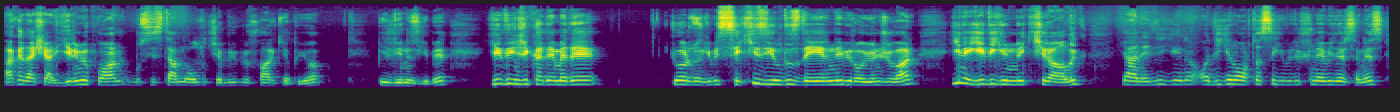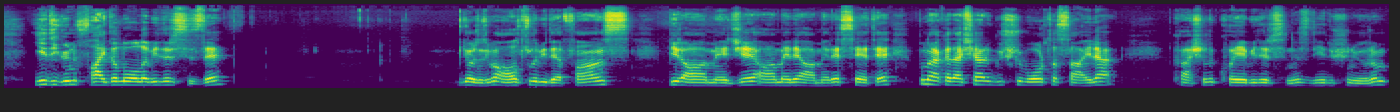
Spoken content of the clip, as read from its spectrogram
arkadaşlar 20 puan bu sistemde oldukça büyük bir fark yapıyor. Bildiğiniz gibi. 7. kademede gördüğünüz gibi 8 yıldız değerinde bir oyuncu var. Yine 7 günlük kiralık. Yani ligin, ligin ortası gibi düşünebilirsiniz. 7 gün faydalı olabilir size. Gördüğünüz gibi altılı bir defans bir AMC, AMR, AMR, ST. Bunu arkadaşlar güçlü bir orta sahayla karşılık koyabilirsiniz diye düşünüyorum.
